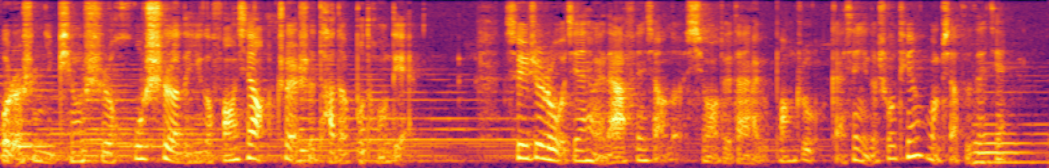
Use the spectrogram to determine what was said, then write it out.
或者是你平时忽视了的一个方向，这也是它的不同点。所以，这是我今天想给大家分享的，希望对大家有帮助。感谢你的收听，我们下次再见。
